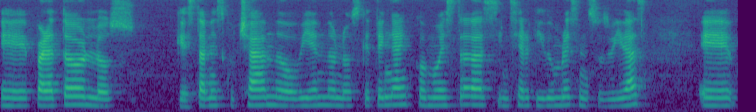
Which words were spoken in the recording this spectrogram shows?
eh, para todos los que están escuchando o viéndonos, que tengan como estas incertidumbres en sus vidas, eh,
